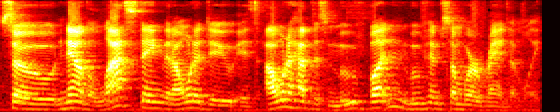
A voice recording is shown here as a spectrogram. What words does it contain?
so now the last thing that I wanna do is I wanna have this move button move him somewhere randomly.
